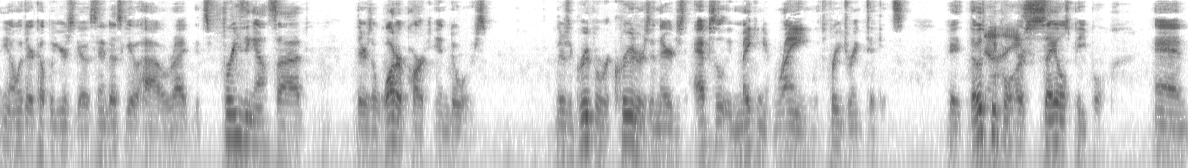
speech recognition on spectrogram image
You know, I went there a couple years ago, Sandusky, Ohio. Right? It's freezing outside. There's a water park indoors. There's a group of recruiters in there just absolutely making it rain with free drink tickets. Okay, those people are salespeople, and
